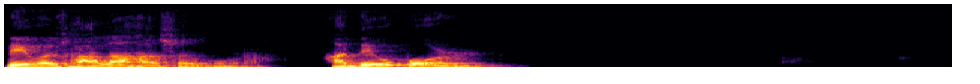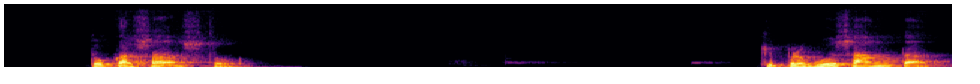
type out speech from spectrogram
देव झाला हा सगुण हा देव कोण तो कसा असतो? की प्रभू सांगतात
